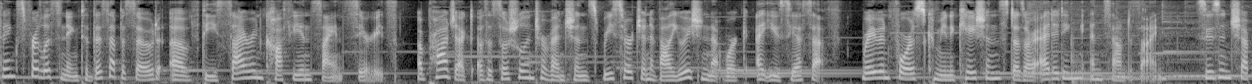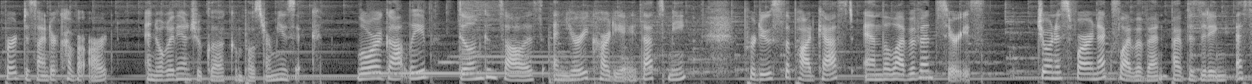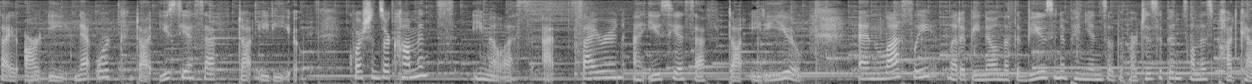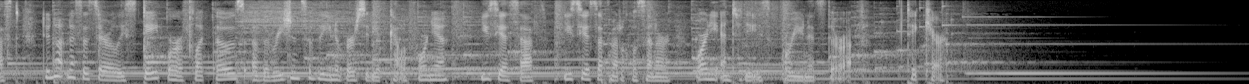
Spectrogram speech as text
Thanks for listening to this episode of the Siren Coffee and Science series, a project of the Social Interventions Research and Evaluation Network at UCSF. Raven Forest Communications does our editing and sound design. Susan Shepard designed our cover art, and Aurélien Jugla composed our music. Laura Gottlieb Dylan Gonzalez and Yuri Cartier, that's me, produce the podcast and the live event series. Join us for our next live event by visiting sirenetwork.ucsf.edu. Questions or comments? Email us at siren at ucsf.edu. And lastly, let it be known that the views and opinions of the participants on this podcast do not necessarily state or reflect those of the Regents of the University of California, UCSF, UCSF Medical Center, or any entities or units thereof. Take care.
